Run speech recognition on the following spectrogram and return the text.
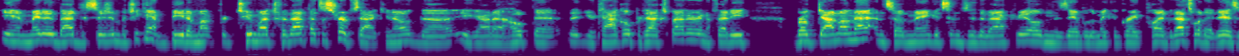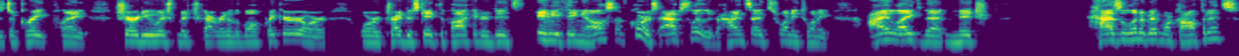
you know made it a bad decision. But you can't beat him up for too much for that. That's a strip sack. You know, the you gotta hope that that your tackle protects better. And if Eddie broke down on that, and so the man gets into the backfield and is able to make a great play. But that's what it is. It's a great play. Sure, do you wish Mitch got rid of the ball quicker or or tried to escape the pocket or did anything else? Of course, absolutely. But hindsight's twenty twenty. I like that Mitch has a little bit more confidence,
